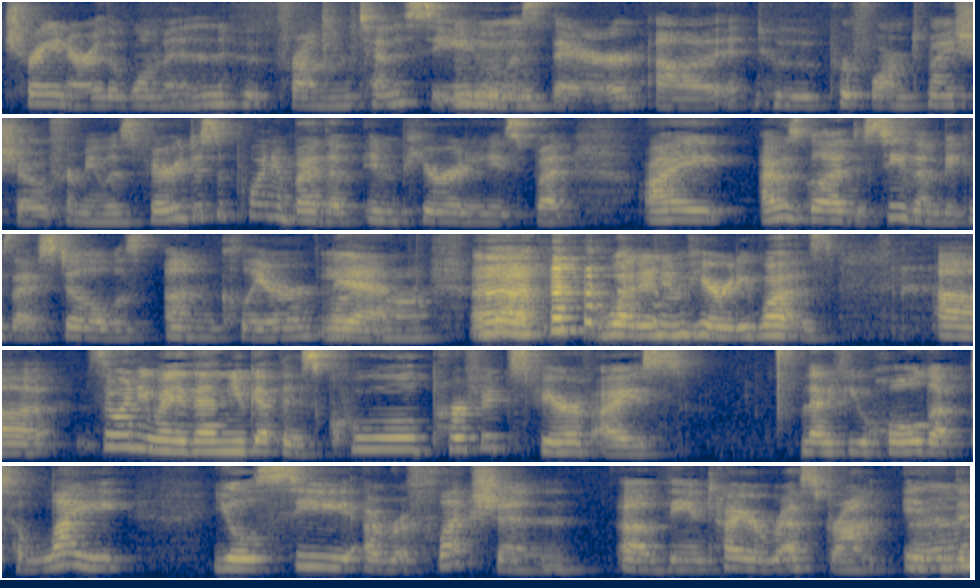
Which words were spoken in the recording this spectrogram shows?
trainer, the woman who, from Tennessee who was there, uh, who performed my show for me, was very disappointed by the impurities, but I I was glad to see them because I still was unclear Yeah. about what an impurity was. Uh, so anyway, then you get this cool, perfect sphere of ice that if you hold up to light, you'll see a reflection of the entire restaurant in the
